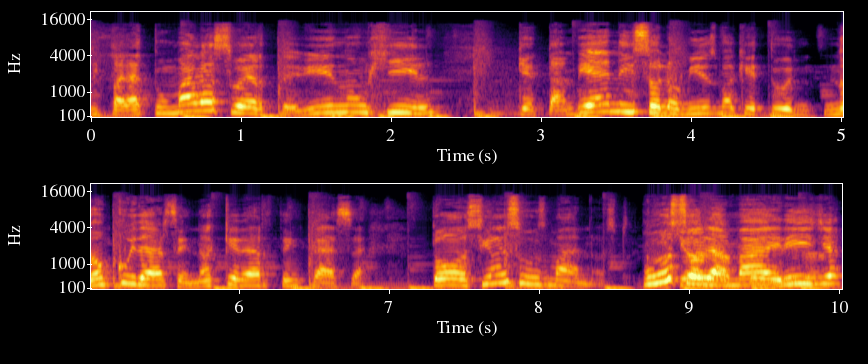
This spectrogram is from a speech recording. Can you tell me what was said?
y para tu mala suerte vino un gil que también hizo lo mismo que tú, no cuidarse, no quedarte en casa, tosió en sus manos, puso la, la amarilla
